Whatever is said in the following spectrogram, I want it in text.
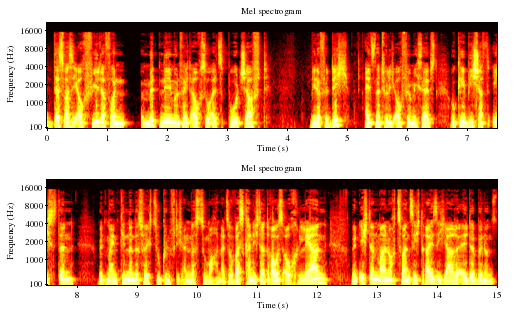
das, was ich auch viel davon mitnehme und vielleicht auch so als Botschaft wieder für dich, als natürlich auch für mich selbst, okay, wie schaffe ich es denn, mit meinen Kindern das vielleicht zukünftig anders zu machen? Also was kann ich daraus auch lernen, wenn ich dann mal noch 20, 30 Jahre älter bin und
